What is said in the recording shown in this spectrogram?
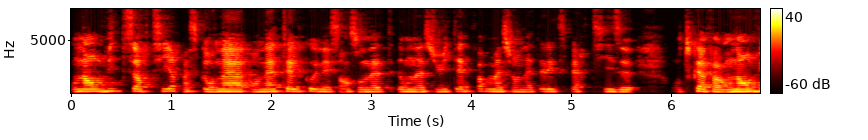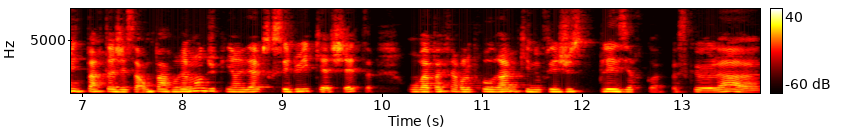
on a envie de sortir parce qu'on a on a telle connaissance, on a on a suivi telle formation, on a telle expertise. En tout cas, enfin, on a envie de partager ça. On part vraiment du client idéal parce que c'est lui qui achète. On va pas faire le programme qui nous fait juste plaisir, quoi. Parce que là, euh,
